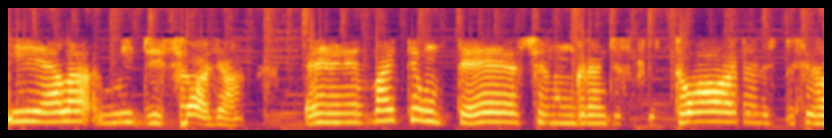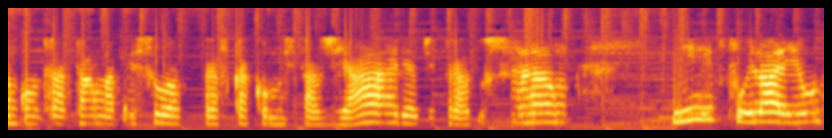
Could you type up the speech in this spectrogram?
e ela me disse: Olha, é, vai ter um teste num grande escritório, eles precisam contratar uma pessoa para ficar como estagiária de tradução. E fui lá, eu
